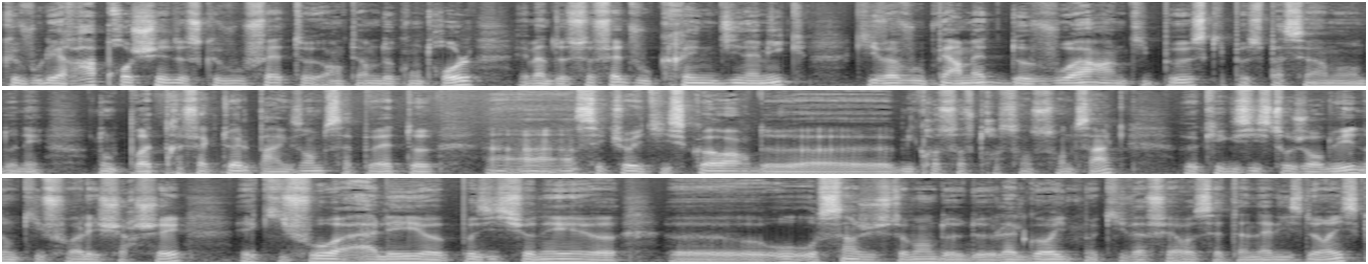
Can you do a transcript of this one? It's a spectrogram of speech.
que vous les rapprochez de ce que vous faites en termes de contrôle, et eh bien de ce fait, vous créez une dynamique qui va vous permettre de voir un petit peu ce qui peut se passer à un moment donné. Donc pour être très factuel, par exemple, ça peut être euh, un, security score de euh, Microsoft 365 euh, qui existe aujourd'hui, donc qu'il faut aller chercher et qu'il faut aller positionner au, sein justement de, l'algorithme qui va faire cette analyse de risque,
